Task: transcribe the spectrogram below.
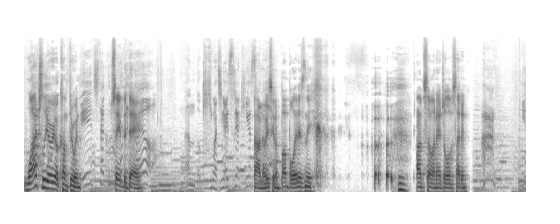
Watch Lirio come through and 英知卓の Save the モデル day. だよ何度聞き間違いすりゃ気がする I don't know, he's gonna bumble it, isn't he? I'm so on edge all of a sudden. 偽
